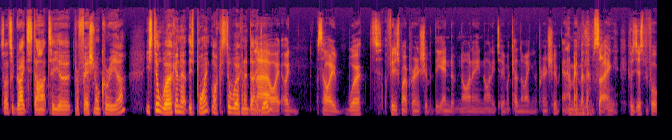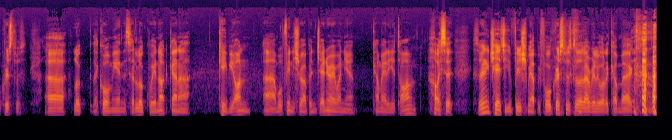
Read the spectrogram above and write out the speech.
so it's a great start to your professional career. You still working at this point? Like, still working a day no, job? I, I so I worked. I finished my apprenticeship at the end of 1992. My cousin making an apprenticeship, and I remember them saying it was just before Christmas. Uh, look, they called me in. They said, "Look, we're not gonna keep you on. Uh, we'll finish you up in January when you come out of your time. I said, is there any chance you can finish me up before Christmas? Because I don't really want to come back.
